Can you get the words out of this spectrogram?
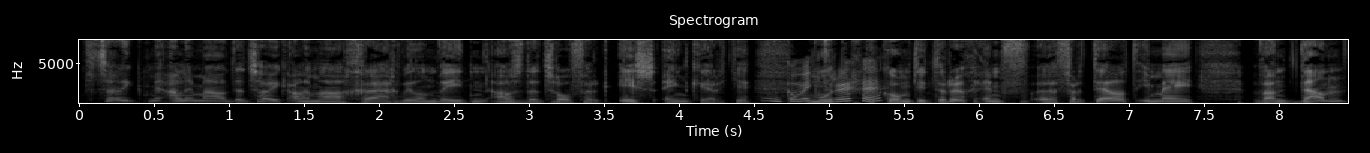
Dat zou ik, me allemaal, dat zou ik allemaal graag willen weten. Als dat zover is een keertje. Dan kom ik terug, hè? Komt hij terug en eh, vertelt hij mij. Want dan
